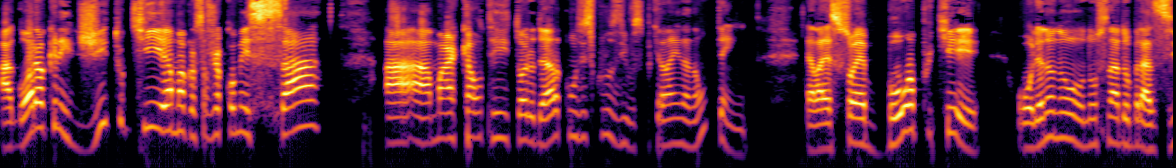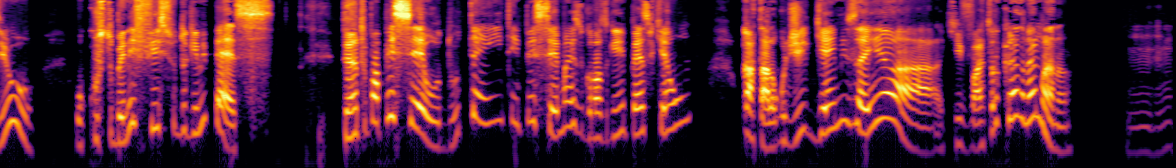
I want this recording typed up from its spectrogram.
Agora eu acredito que a Microsoft vai começar a, a marcar o território dela com os exclusivos, porque ela ainda não tem. Ela é, só é boa porque, olhando no, no cenário do Brasil, o custo-benefício do Game Pass. Tanto para PC, o Du tem, tem PC, mas gosta do Game Pass porque é um catálogo de games aí ó, que vai trocando, né, mano? Uhum.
